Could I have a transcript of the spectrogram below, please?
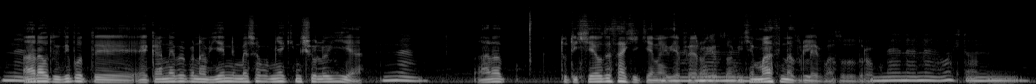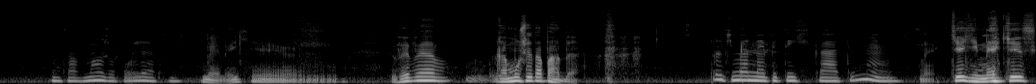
Ναι. Άρα οτιδήποτε έκανε έπρεπε να βγαίνει μέσα από μια κινησιολογία. Ναι. Άρα το τυχαίο δεν θα είχε και ένα ενδιαφέρον ναι, γι' αυτόν. ναι. Είχε μάθει να δουλεύει με αυτόν τον τρόπο. ναι, ναι, ναι, όχι τον, τον θαυμάζω πολύ αυτόν. Ναι, ναι, είχε. Βέβαια, γαμούσε τα πάντα. Προκειμένου να επιτύχει κάτι, ναι. Ναι. Και γυναίκες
